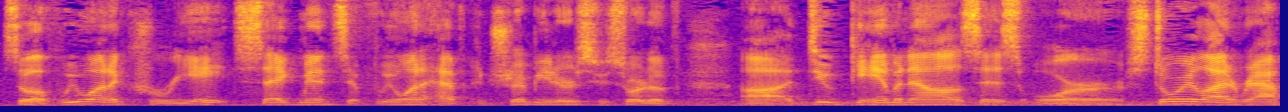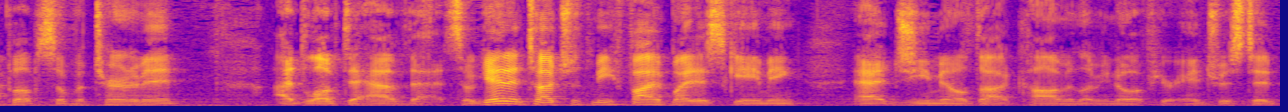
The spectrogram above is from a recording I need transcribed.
So if we want to create segments, if we want to have contributors who sort of uh, do game analysis or storyline wrap ups of a tournament, I'd love to have that. So get in touch with me, 5 Gaming at gmail.com, and let me know if you're interested.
